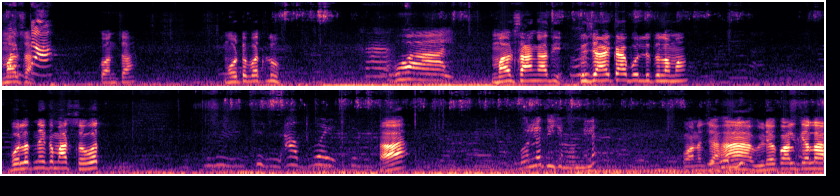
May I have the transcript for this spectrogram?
मला सांग. कोणचा मोठं पतलू? बोल. मला सांग आधी. तुझी आई काय बोलली तुला मग? बोलत नाही का माझ सोबत हा? बोलला तिच्या मम्मीला? कोणाच्या? हा व्हिडिओ कॉल केला.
